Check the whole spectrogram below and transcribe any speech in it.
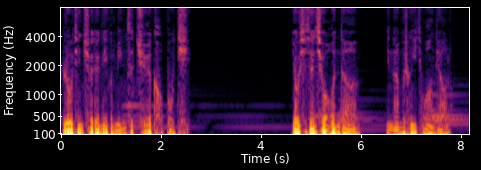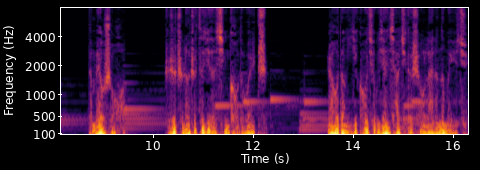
如今却对那个名字绝口不提。游戏间隙，我问他：“你难不成已经忘掉了？”他没有说话。只是指了指自己的心口的位置，然后等一口酒咽下去的时候，来了那么一句：“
